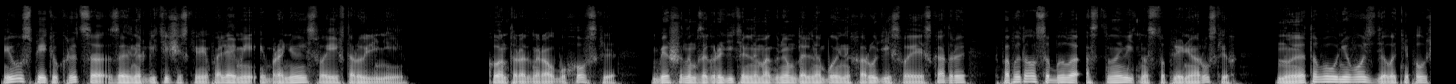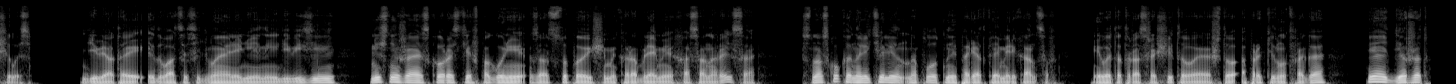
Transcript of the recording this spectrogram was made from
и успеть укрыться за энергетическими полями и броней своей второй линии. Контр-адмирал Буховский – бешеным заградительным огнем дальнобойных орудий своей эскадры попытался было остановить наступление русских, но этого у него сделать не получилось. 9-я и 27-я линейные дивизии, не снижая скорости в погоне за отступающими кораблями Хасана Рейса, с наскока налетели на плотные порядки американцев, и в этот раз рассчитывая, что опрокинут врага и одержат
